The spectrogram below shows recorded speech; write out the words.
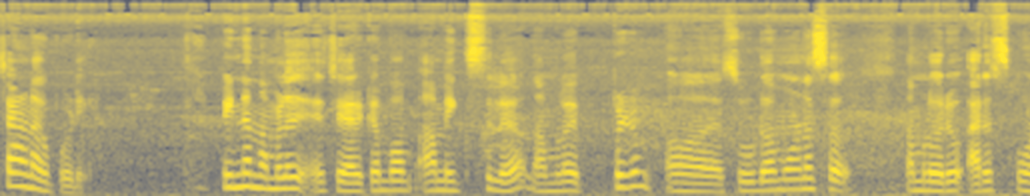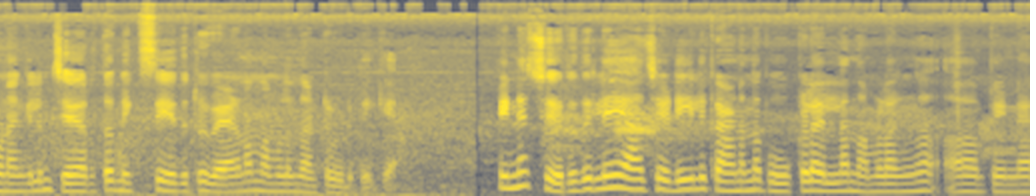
ചാണകപ്പൊടി. പിന്നെ നമ്മൾ ചേർക്കുമ്പം ആ മിക്സിൽ നമ്മൾ എപ്പോഴും സൂഡോമോണസ് നമ്മളൊരു അര സ്പൂണെങ്കിലും ചേർത്ത് മിക്സ് ചെയ്തിട്ട് വേണം നമ്മൾ നട്ടുപിടിപ്പിക്കാൻ പിന്നെ ചെറുതിലെ ആ ചെടിയിൽ കാണുന്ന പൂക്കളെല്ലാം നമ്മളങ്ങ് പിന്നെ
